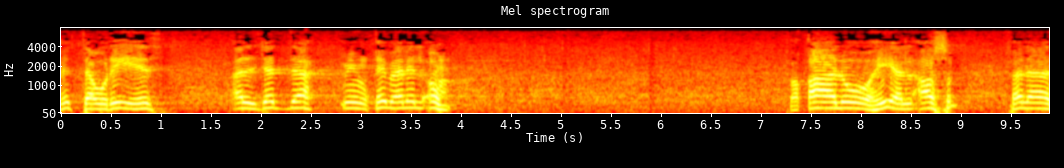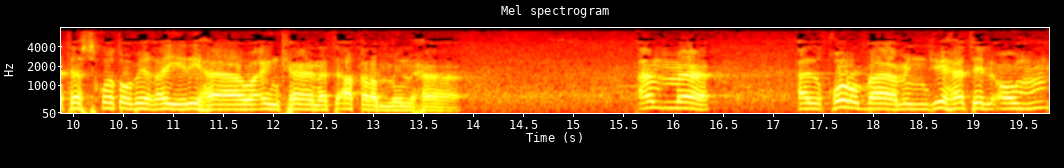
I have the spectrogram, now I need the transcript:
في التوريث الجدة من قبل الأم. فقالوا هي الأصل فلا تسقط بغيرها وإن كانت أقرب منها. أما القربى من جهة الأم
